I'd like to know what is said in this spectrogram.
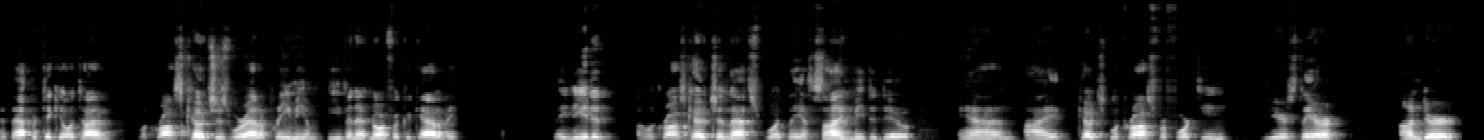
at that particular time, lacrosse coaches were at a premium, even at Norfolk Academy. They needed a lacrosse coach, and that's what they assigned me to do. And I coached lacrosse for 14 years there under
